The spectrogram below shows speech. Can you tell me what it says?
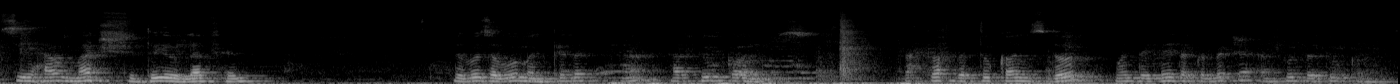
see how much do you love Him? There was a woman كده ها have two coins راحت واخدة two coins دول when they made a collection and put the two coins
